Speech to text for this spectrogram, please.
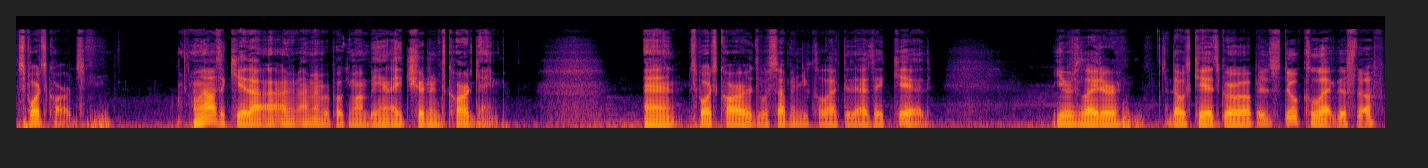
sports cards. When I was a kid, I, I, I remember Pokemon being a children's card game. And sports cards was something you collected as a kid. Years later, those kids grow up and still collect this stuff.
